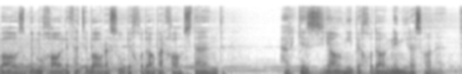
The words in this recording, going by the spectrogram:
باز به مخالفت با رسول خدا برخواستند هرگز زیانی به خدا نمی رسانند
